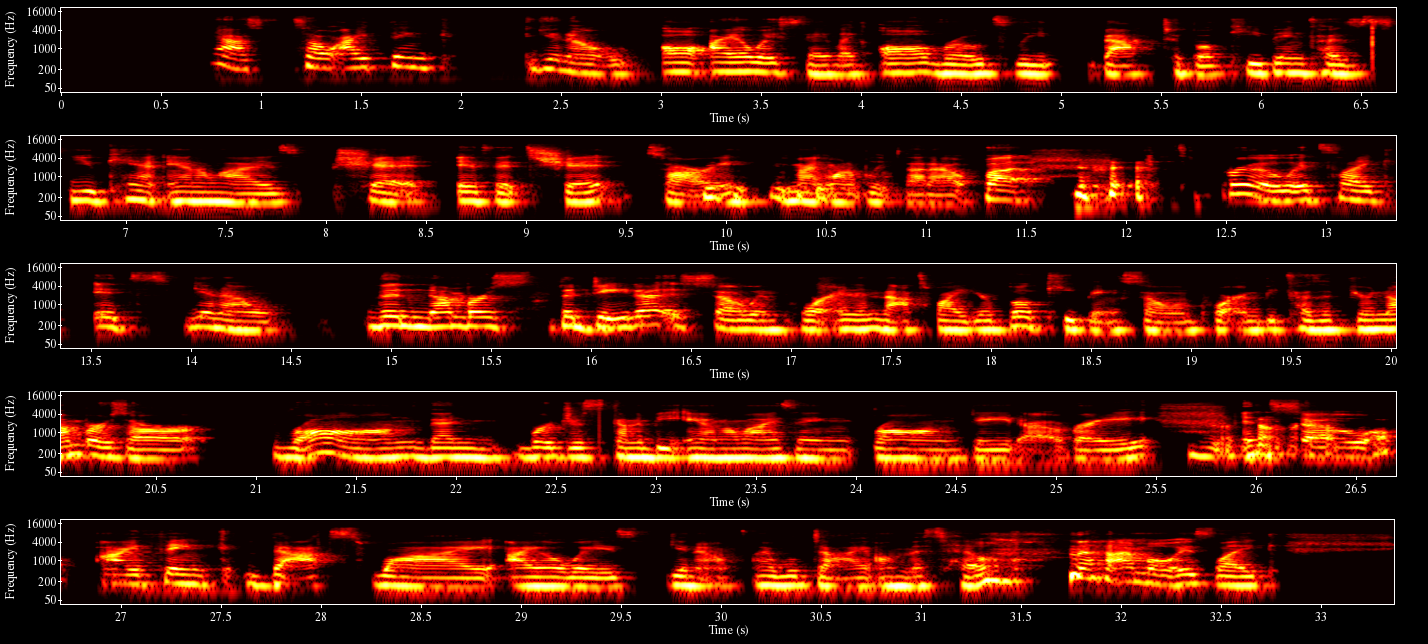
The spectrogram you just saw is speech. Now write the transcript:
Yeah, so I think you know, all, I always say like all roads lead back to bookkeeping because you can't analyze shit if it's shit. Sorry, you might want to bleep that out, but true. It's like, it's, you know, the numbers, the data is so important. And that's why your bookkeeping so important because if your numbers are wrong, then we're just going to be analyzing wrong data, right? and so I think that's why I always, you know, I will die on this hill that I'm always like,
